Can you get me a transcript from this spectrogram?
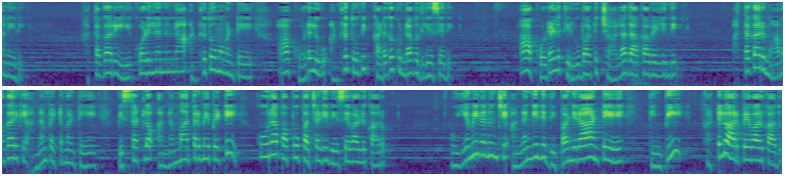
అనేది. అత్తగారు ఏ కోడలనన్నా అంట్లు తోమమంటే ఆ కోడలు అంట్లు తోమి కడగకుండా వదిలేసేది. ఆ కోడళ్ళ తిరుగుబాటు చాలా దాకా వెళ్ళింది. అత్తగారు మామగారికి అన్నం పెట్టమంటే బిస్సట్లో అన్నం మాత్రమే పెట్టి కూర పప్పు పచ్చడి వేసేవాళ్ళు కారు. పొయ్యి మీద నుంచి అన్నం గిన్నె దిప్పండిరా అంటే దింపి కట్టెలు ఆర్పేవారు కాదు.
